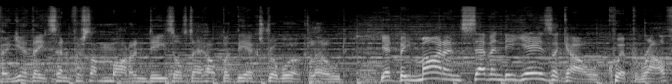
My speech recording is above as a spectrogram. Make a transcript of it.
Figured they'd send for some modern diesels to help with the extra workload. You'd be modern 70 years ago, quipped Ralph.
